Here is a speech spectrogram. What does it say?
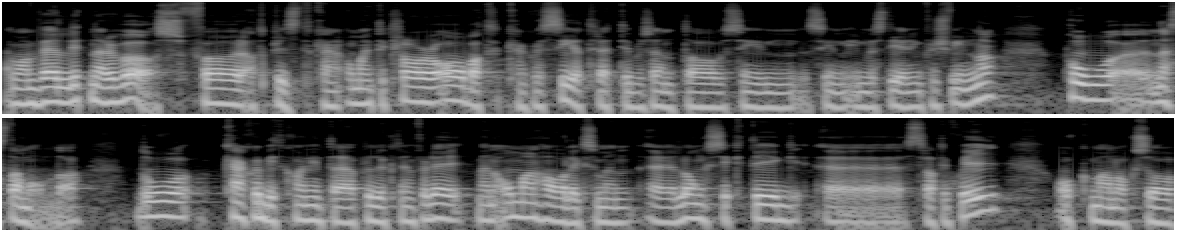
är man väldigt nervös för att priset kan, om man inte klarar av att kanske se 30% av sin, sin investering försvinna på eh, nästa måndag, då kanske bitcoin inte är produkten för dig. Men om man har liksom en eh, långsiktig eh, strategi och man också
